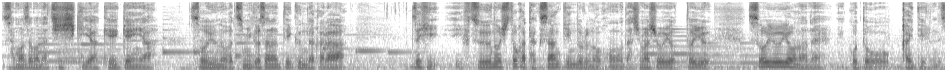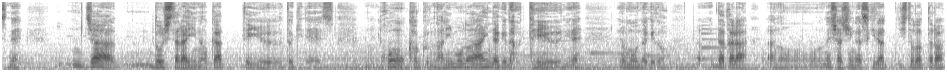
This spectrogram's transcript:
さまざまな知識や経験やそういうのが積み重なっていくんだからぜひ普通の人がたくさん Kindle の本を出しましょうよというそういうようなねことを書いているんですね。じゃあどうしたらいいのかっていう時です本を書く何者ないんだけどっていうふうにね思うんだけどだからあの、ね、写真が好きな人だったら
